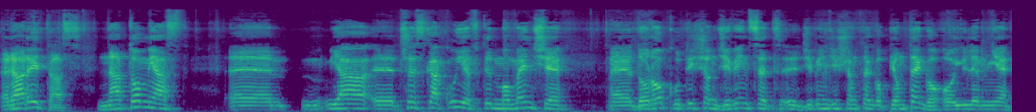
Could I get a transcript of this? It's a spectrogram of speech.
rarytas. Natomiast e, ja e, przeskakuję w tym momencie e, do roku 1995, o ile mnie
